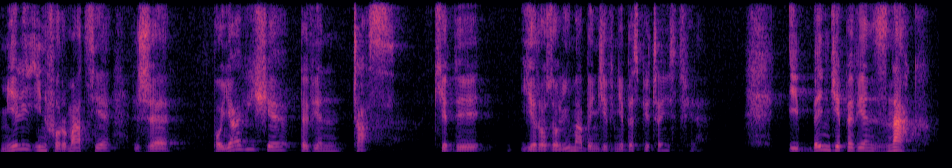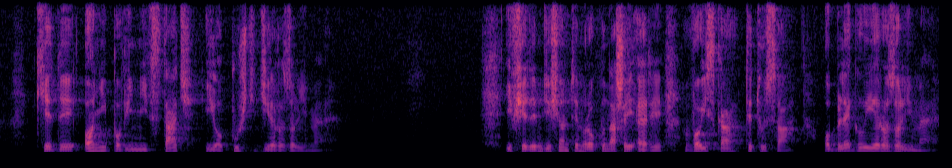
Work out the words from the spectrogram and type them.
mieli informację, że pojawi się pewien czas, kiedy Jerozolima będzie w niebezpieczeństwie. I będzie pewien znak, kiedy oni powinni wstać i opuścić Jerozolimę. I w 70 roku naszej ery wojska Tytusa obległy Jerozolimę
